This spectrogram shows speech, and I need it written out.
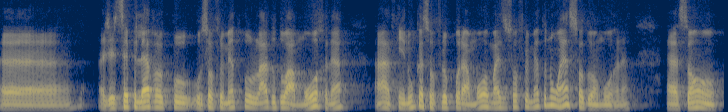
É, a gente sempre leva o sofrimento para o lado do amor, né? Ah, quem nunca sofreu por amor, mas o sofrimento não é só do amor, né? É, são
